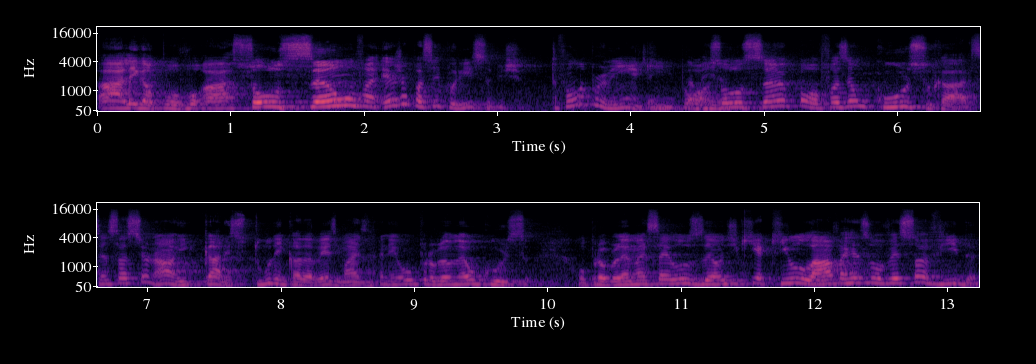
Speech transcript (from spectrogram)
Ah, legal, pô, vou- a solução, vai- eu já passei por isso, bicho. Tô falando por mim aqui. Sim, pô, a solução é, pô, vou fazer um curso, cara, sensacional. E, cara, estudem cada vez mais, né? o problema não é o curso. O problema é essa ilusão de que aquilo lá vai resolver sua vida.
